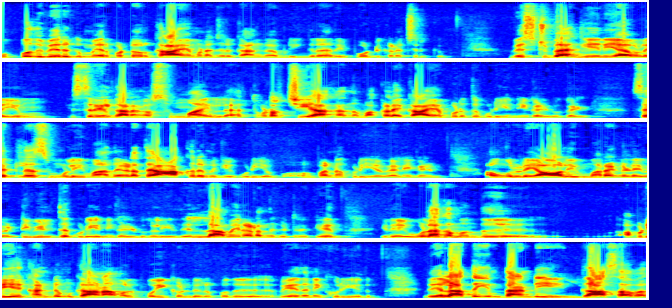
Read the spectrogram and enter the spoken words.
முப்பது பேருக்கும் மேற்பட்டவர் காயமடைஞ்சிருக்காங்க அப்படிங்கிற ரிப்போர்ட் கிடச்சிருக்கு. வெஸ்ட் பேங்க் ஏரியாவிலையும் இஸ்ரேல்காரங்க சும்மா இல்லை தொடர்ச்சியாக அந்த மக்களை காயப்படுத்தக்கூடிய நிகழ்வுகள் செட்லர்ஸ் மூலிமா அந்த இடத்தை ஆக்கிரமிக்கக்கூடிய பண்ணக்கூடிய வேலைகள் அவங்களுடைய ஆலிவ் மரங்களை வெட்டி வீழ்த்தக்கூடிய நிகழ்வுகள் இது எல்லாமே நடந்துக்கிட்டு இருக்குது இதை உலகம் வந்து அப்படியே கண்டும் காணாமல் போய் கொண்டிருப்பது வேதனைக்குரியது. இது எல்லாத்தையும் தாண்டி காசாவை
